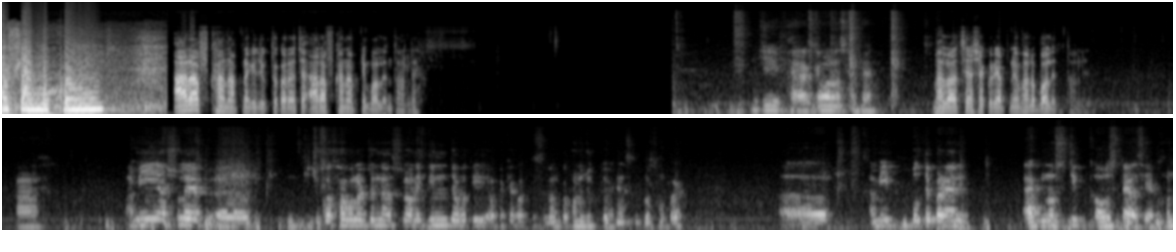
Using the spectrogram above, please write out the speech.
আসসালামু আলাইকুম আরাফ খান আপনাকে যুক্ত করা হয়েছে। আরাফ খান আপনি বলেন তাহলে। জি ভাইয়া কেমন আছেন ভাইয়া? ভালো আছি আশা করি আপনিও ভালো। বলেন তাহলে। আমি আসলে কিছু কথা বলার জন্য আসলে অনেকদিন যাবতই অপেক্ষা করতেছিলাম। কখনো যুক্ত হইনি আজকে ১ম বার। আমি বলতে পারেন অ্যাগনস্টিক অবস্থায় আছি এখন।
